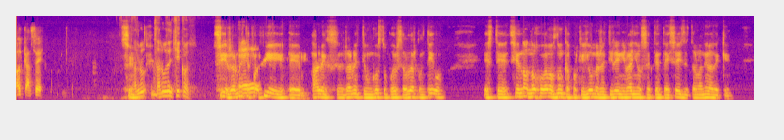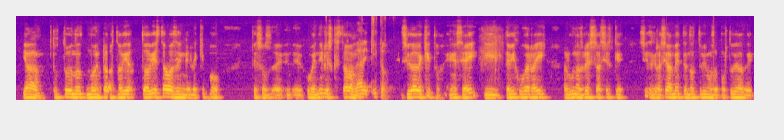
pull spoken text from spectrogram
alcancé. Saluden chicos. Sí, realmente fue así, eh, Alex, realmente un gusto poder saludar contigo. Este, si no, no jugamos nunca porque yo me retiré en el año 76 de tal manera de que ya tú, tú no, no, entrabas todavía, todavía estabas en el equipo de esos eh, eh, juveniles que estaban Ciudad de Quito. Ciudad de Quito, en ese ahí, y te vi jugar ahí algunas veces, así es que sí, desgraciadamente no tuvimos la oportunidad de,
